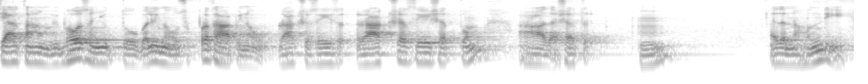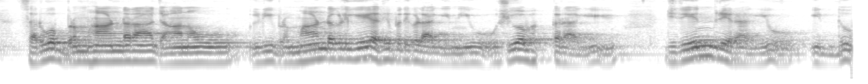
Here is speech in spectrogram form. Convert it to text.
ಸ್ಯಾತಾಂ ವಿಭವ ಸಂಯುಕ್ತೋ ಬಲಿನೋ ಸುಪ್ರತಾಪಿನೋ ರಾಕ್ಷಸೇಶ ರಾಕ್ಷಸೇಷತ್ವಂ ಆದಶತ್. ಅದನ್ನು ಹೊಂದಿ ಸರ್ವಬ್ರಹ್ಮಾಂಡರ ಜಾನವು ಇಡೀ ಬ್ರಹ್ಮಾಂಡಗಳಿಗೆ ಅಧಿಪತಿಗಳಾಗಿ ನೀವು ಶಿವಭಕ್ತರಾಗಿ, ಜಿತೇಂದ್ರಿಯರಾಗಿಯೂ ಇದ್ದು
